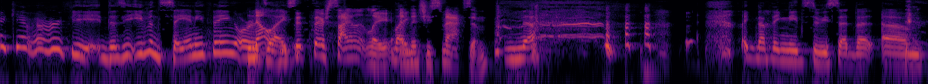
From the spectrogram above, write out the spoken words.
I can't remember if he does. He even say anything, or it's no, like he sits there silently, like- and then she smacks him. no, like nothing needs to be said. But um,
